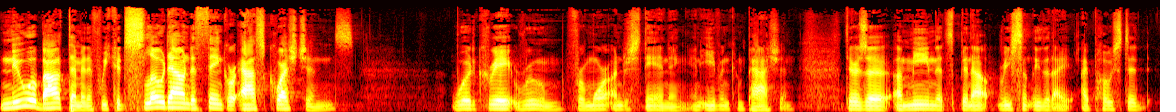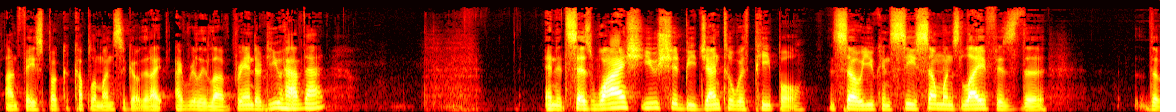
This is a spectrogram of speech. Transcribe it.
knew about them and if we could slow down to think or ask questions, would create room for more understanding and even compassion. There's a, a meme that's been out recently that I, I posted on Facebook a couple of months ago that I, I really love. Brando, do you have that? And it says, Why you should be gentle with people. And so you can see someone's life is the, the,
